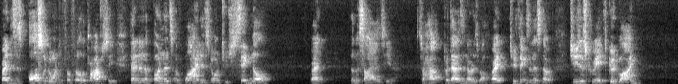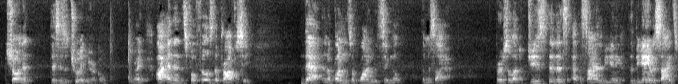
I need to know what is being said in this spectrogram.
Right? This is also going to fulfill the prophecy that an abundance of wine is going to signal, right, the Messiah is here. So how, put that as a note as well, right? Two things in this note. Jesus creates good wine, showing that this is a truly miracle, right? Uh, and then this fulfills the prophecy that an abundance of wine would signal the Messiah. Verse 11. Jesus did this at the sign of the beginning, the beginning of his signs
